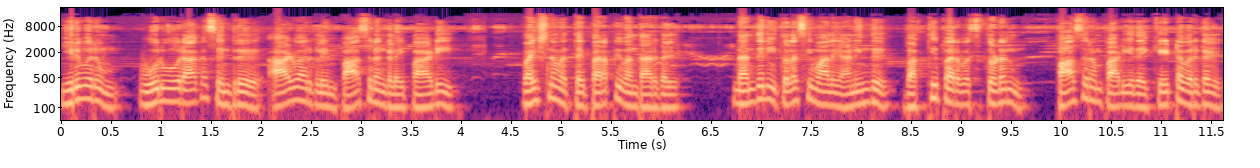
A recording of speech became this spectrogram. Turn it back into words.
இருவரும் ஊர் ஊராக சென்று ஆழ்வார்களின் பாசுரங்களை பாடி வைஷ்ணவத்தை பரப்பி வந்தார்கள். நந்தினி துளசி மாலை அணிந்து பக்தி பரவசத்துடன் பாசுரம் பாடியதை கேட்டவர்கள்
